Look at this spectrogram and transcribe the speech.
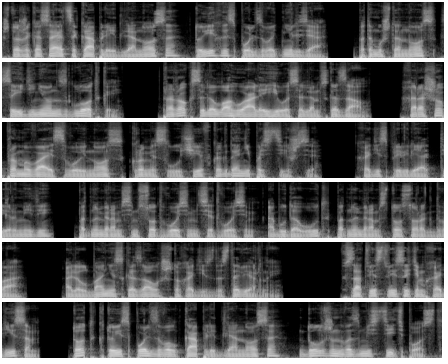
Что же касается каплей для носа, то их использовать нельзя, потому что нос соединен с глоткой. Пророк, саллиллаху алейхи вассалям, сказал, «Хорошо промывай свой нос, кроме случаев, когда не постишься». Хадис привели от Тирмиди под номером 788, Абу Дауд под номером 142. Аль-Албани сказал, что хадис достоверный. В соответствии с этим хадисом, тот, кто использовал капли для носа, должен возместить пост.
